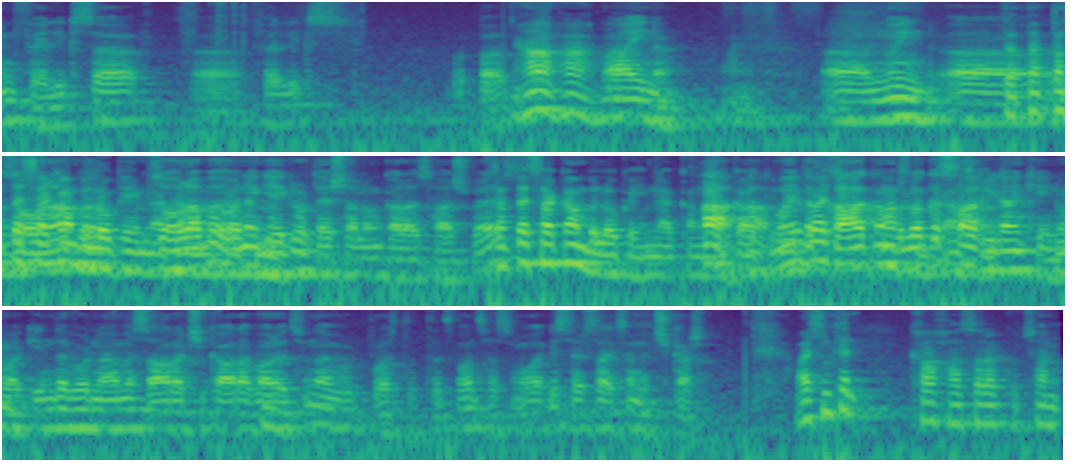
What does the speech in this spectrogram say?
նույն Ֆելիքսը Ֆելիքս հա հա այնը նույն տնտեսական բլոկը հիմնական Զորաբը օրինակ երկրորդ էշալոն կարաս հաշվես տնտեսական բլոկը հիմնական նկատում է բայց քաղաքական բլոկը սաղ իրանք էին ուղղակի ինձ որ նայում ես առաջի կառավարությունը որ պրոստը դից ոնց ասեմ ուղղակի Սերժ Սարգսյանը չկար այսինքն քաղ հասարակության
